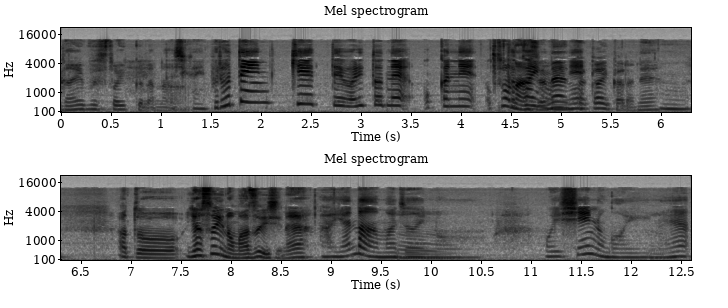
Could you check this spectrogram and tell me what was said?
ーだいぶストイックだな。確かに。プロテイン系って割とねお金そうなんですよ高いもんね。ね高いからね。うん、あと安いのまずいしね。あやだまずいの、美味しいのがいいね。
